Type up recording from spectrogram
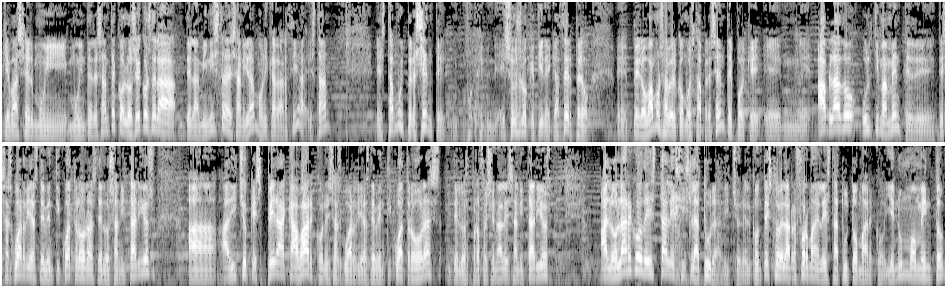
que va a ser muy, muy interesante con los ecos de la, de la ministra de Sanidad, Mónica García. Está está muy presente. Eso es lo que tiene que hacer, pero, eh, pero vamos a ver cómo está presente, porque eh, ha hablado últimamente de, esas guardias de 24 horas de los sanitarios, ha, ha dicho que espera acabar con esas guardias de 24 horas de los profesionales sanitarios a lo largo de esta legislatura, dicho, en el contexto de la reforma del Estatuto Marco y en un momento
